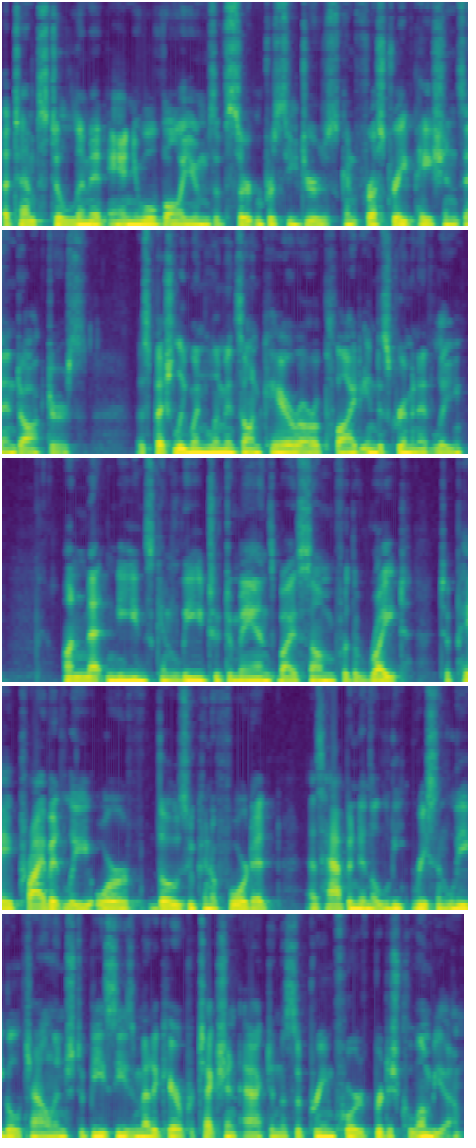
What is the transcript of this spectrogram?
Attempts to limit annual volumes of certain procedures can frustrate patients and doctors. especially when limits on care are applied indiscriminately. Unmet needs can lead to demands by some for the right to pay privately or those who can afford it, as happened in the le- recent legal challenge to BC's Medicare Protection Act in the Supreme Court of British Columbia.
